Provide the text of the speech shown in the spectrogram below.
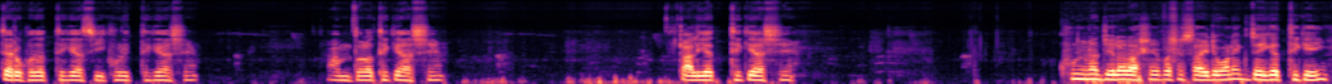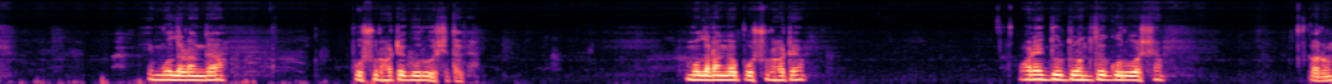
তেরোখোদার থেকে আসে ইখড়ির থেকে আসে, আমতলা থেকে আসে, কালিয়ার থেকে আসে। খুলনা জেলার আশেপাশে সাইডে অনেক জায়গার থেকেই এই মোল্লাডাঙ্গা পশুর হাটে গরু এসে থাকে। মোল্লাডাঙ্গা পশুর হাটে অনেক দূর দূরান্ত থেকে গরু আসে, কারণ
